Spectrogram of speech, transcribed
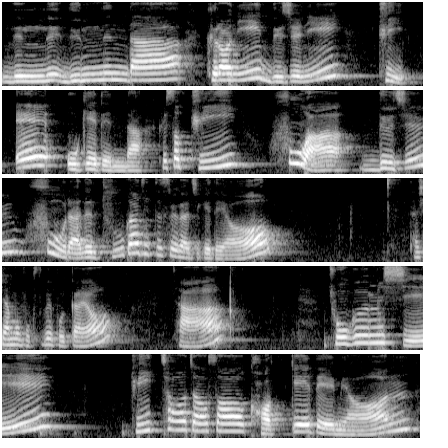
늦는, 늦는다. 그러니 늦으니 뒤에 오게 된다. 그래서 뒤 후와 늦을 후라는 두 가지 뜻을 가지게 돼요. 다시 한번 복습해 볼까요? 자, 조금씩 뒤처져서 걷게 되면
